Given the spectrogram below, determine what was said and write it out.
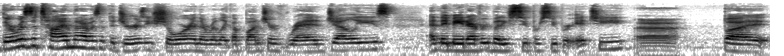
There was a time that I was at the Jersey Shore and there were like a bunch of red jellies and they made everybody super, super itchy, Uh, but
